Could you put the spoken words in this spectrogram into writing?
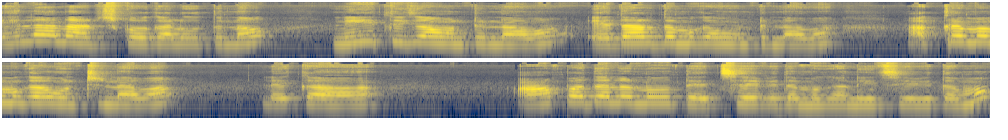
ఎలా నడుచుకోగలుగుతున్నావు? నీతిగా ఉంటున్నావా? యథార్థముగా ఉంటున్నావా? అక్రమముగా ఉంటున్నావా? లేక ఆపదలను తెచ్చే విధముగా నీ జీవితము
